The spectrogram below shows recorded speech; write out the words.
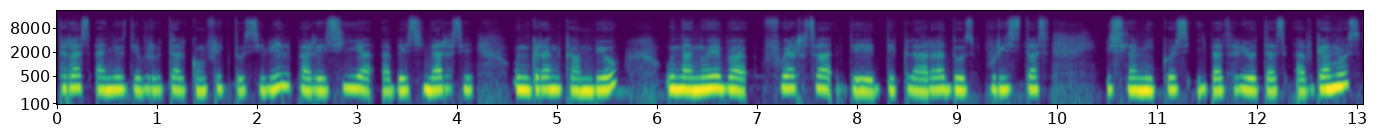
tras años de brutal conflicto civil, parecía avecinarse un gran cambio, una nueva fuerza de declarados puristas islámicos y patriotas afganos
